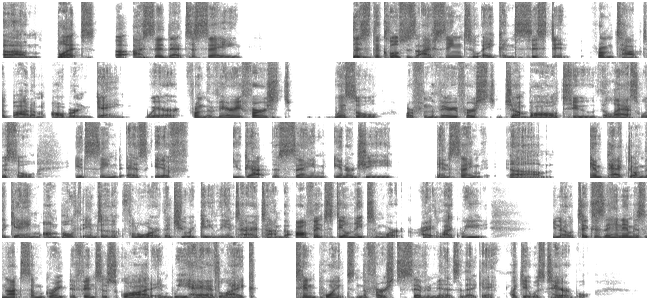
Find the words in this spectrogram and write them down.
Um, but uh, I said that to say this is the closest I've seen to a consistent from top to bottom Auburn game, where from the very first whistle or from the very first jump ball to the last whistle, it seemed as if you got the same energy and same um, impact on the game on both ends of the floor that you were getting the entire time. The offense still needs some work, right? Like we, you know, Texas A&M is not some great defensive squad, and we had like ten points in the first seven minutes of that game. Like it was terrible.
